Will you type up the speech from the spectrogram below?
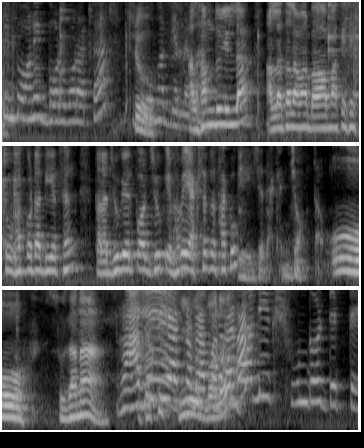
কিন্তু অনেক বড় বড় একটা. সৌভাগ্যের আলহামদুলিল্লাহ আল্লাহ তালা আমার বাবা মাকে সেই সৌভাগ্যটা দিয়েছেন। তারা যুগের পর যুগ এভাবেই একসাথে থাকুক। এই যে দেখেন জগটা। ও সুজানা। রাজকীয় একটা ব্যাপার বলো? তাই না? অনেক সুন্দর দেখতে।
